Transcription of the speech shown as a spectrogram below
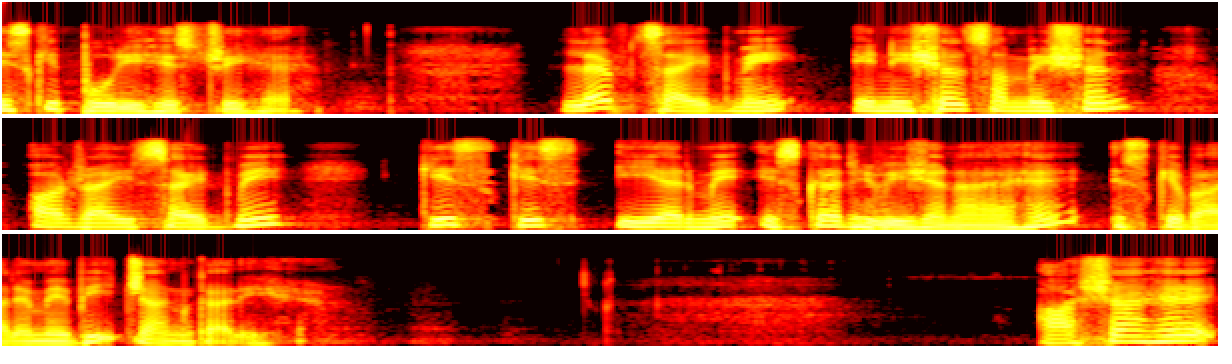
इसकी पूरी हिस्ट्री है। लेफ़्ट साइड में इनिशियल सबमिशन और राइट right साइड में किस किस ईयर में इसका रिवीजन आया है, इसके बारे में भी जानकारी है। आशा है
